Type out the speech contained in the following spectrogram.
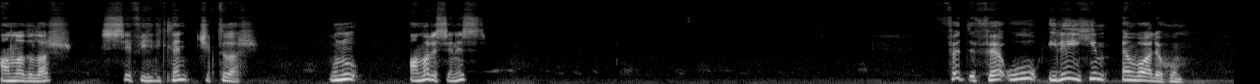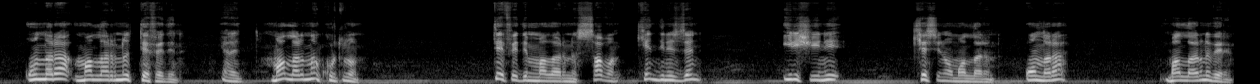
anladılar, sefihlikten çıktılar. Bunu anlar iseniz fedfe'u ileyhim envalehum onlara mallarını defedin. Yani mallarından kurtulun. Defedin mallarını, savun. Kendinizden ilişiğini kesin o malların. Onlara mallarını verin.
